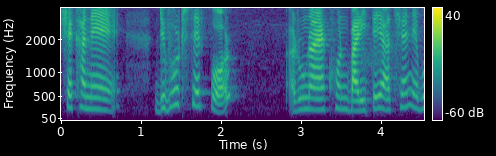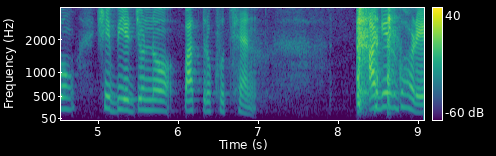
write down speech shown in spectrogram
সেখানে ডিভোর্সের পর রুনা এখন বাড়িতেই আছেন এবং সে বিয়ের জন্য পাত্র খুঁজছেন। আগের ঘরে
